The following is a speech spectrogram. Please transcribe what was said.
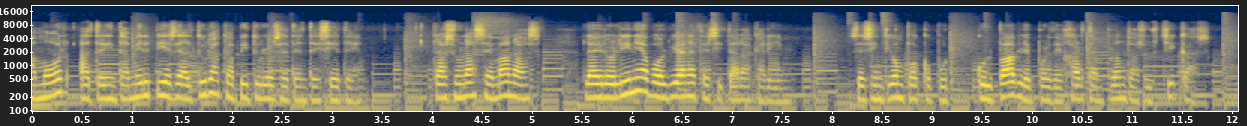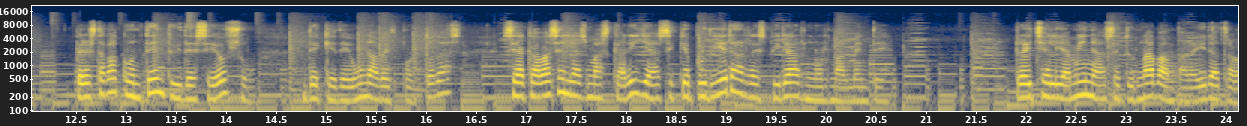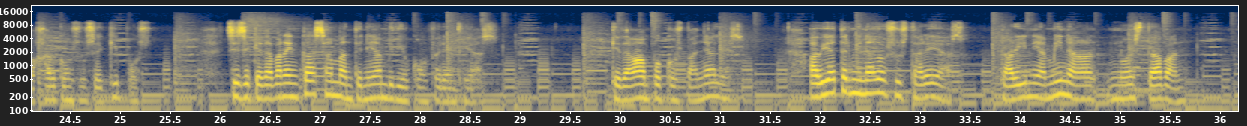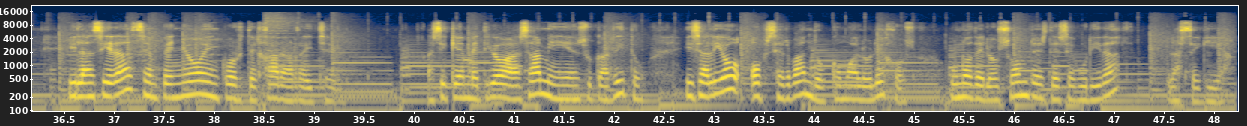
Amor a 30.000 pies de altura, capítulo 77. Tras unas semanas, la aerolínea volvió a necesitar a Karim. Se sintió un poco culpable por dejar tan pronto a sus chicas, pero estaba contento y deseoso de que de una vez por todas se acabasen las mascarillas y que pudiera respirar normalmente. Rachel y Amina se turnaban para ir a trabajar con sus equipos. Si se quedaban en casa mantenían videoconferencias. Quedaban pocos pañales. Había terminado sus tareas. Karin y Amina no estaban. Y la ansiedad se empeñó en cortejar a Rachel. Así que metió a Sammy en su carrito y salió observando cómo a lo lejos uno de los hombres de seguridad la seguía.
